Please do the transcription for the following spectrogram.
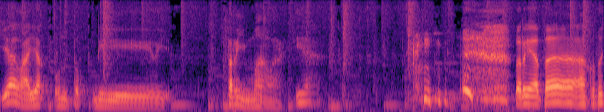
ya layak untuk diterima lah iya. Ternyata aku tuh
